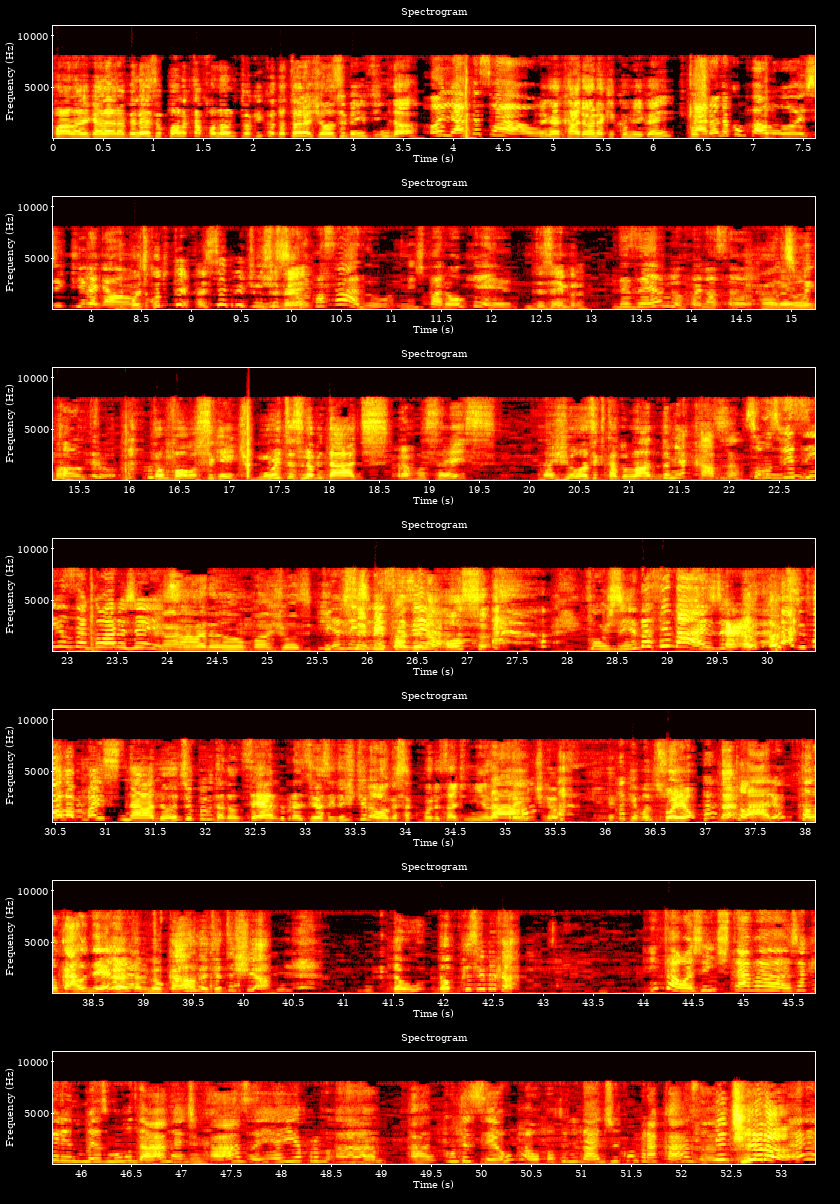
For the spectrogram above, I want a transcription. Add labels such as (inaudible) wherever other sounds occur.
Fala aí galera, beleza? O Paulo que tá falando, tô aqui com a doutora Josi, bem-vinda! Olá, pessoal! Pegar carona aqui comigo, hein? Carona com o Paulo hoje, que legal! Depois de quanto tempo? Faz sempre a gente não se vê, hein? ano passado. A gente parou o quê? Em dezembro? Dezembro foi nosso Caramba. último encontro. Então vamos, é o seguinte, muitas novidades pra vocês da Josi que tá do lado da minha casa. Somos vizinhos agora, gente! Caramba, Josi, o que, que você vem fazer na roça? (laughs) Fugir da cidade! É, an- antes de falar mais nada, antes de eu perguntar de onde você era, do Brasil, assim, deixa eu tirar logo essa curiosidade minha da Tá. frente, que eu, quem manda sou eu, né? Claro, tô no carro dele, É, né? tá no meu carro, não adianta chiar. Então, então, por que você veio pra cá? Então, a gente tava já querendo mesmo mudar, né, Hum. de casa, e aí apro- a- a- aconteceu a oportunidade de comprar casa. Mentira!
